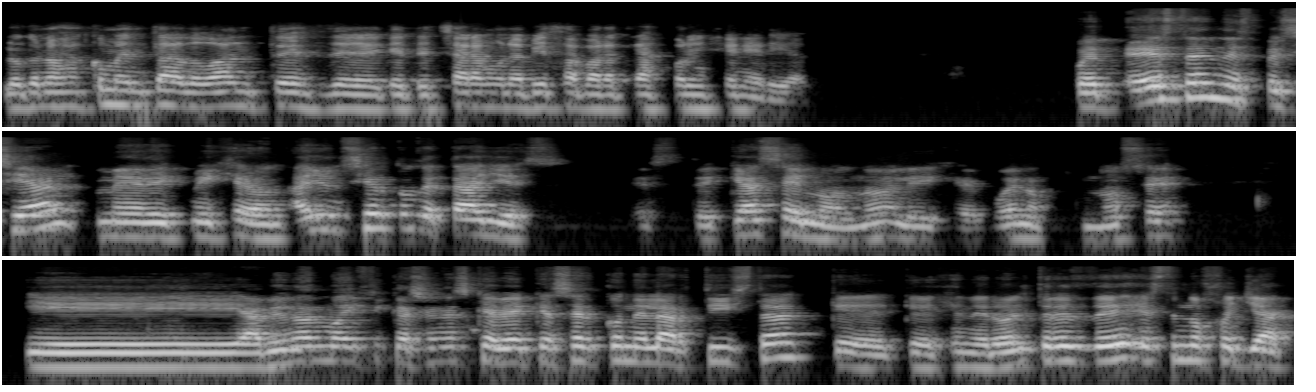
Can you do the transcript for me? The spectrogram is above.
lo que nos has comentado antes de que te echaran una pieza para atrás por ingeniería? Pues esta en especial me, me dijeron, hay un ciertos detalles, este, ¿qué hacemos? ¿no? le dije, bueno, no sé. Y había unas modificaciones que había que hacer con el artista que, que generó el 3D. Este no fue Jack,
